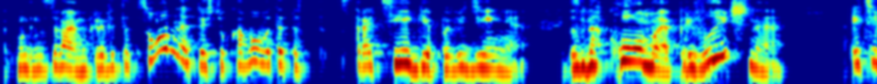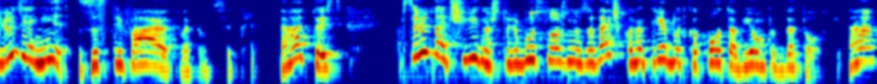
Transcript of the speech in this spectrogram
как мы называем, гравитационная, то есть у кого вот эта стратегия поведения знакомая, привычная, эти люди, они застревают в этом цикле, да, то есть Абсолютно очевидно, что любую сложную задачку, она требует какого-то объема подготовки. Да?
